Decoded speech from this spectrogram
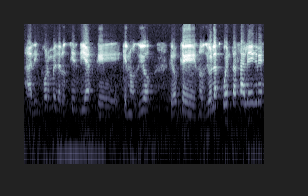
al informe de los 100 días que, que nos dio. Creo que nos dio las cuentas alegres,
